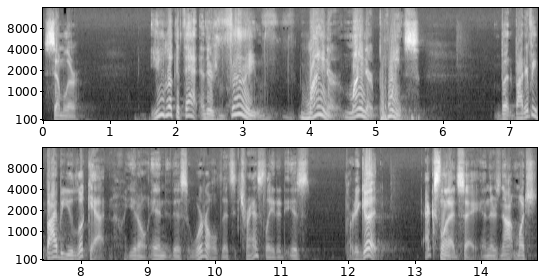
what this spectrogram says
similar. You look at that, and there's very minor, minor points. But about every Bible you look at, you know, in this world that's translated is pretty good. Excellent, I'd say. And there's not much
